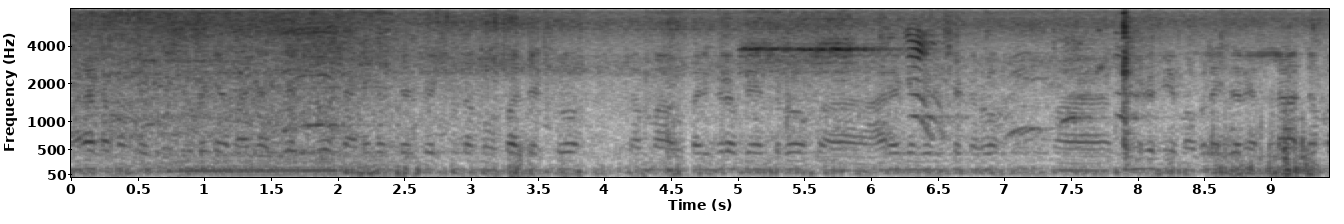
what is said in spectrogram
ಮಾರಾಟ ನಮ್ಮ ಉಪಾಧ್ಯಕ್ಷರು ನಮ್ಮ ಪರಿಸರ ಪ್ರಿಯಂತರು ಆರೋಗ್ಯ ನಿರೀಕ್ಷಕರು ಕಮ್ಯುನಿಟಿ ಮೊಬಲೈಸರ್ ಎಲ್ಲ ನಮ್ಮ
